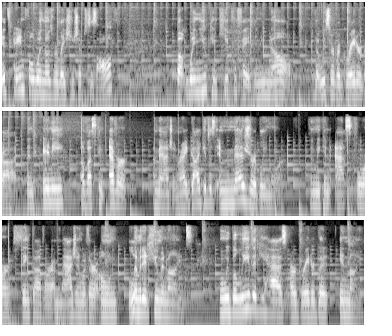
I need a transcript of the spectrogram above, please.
It's painful when those relationships dissolve but when you can keep the faith and you know that we serve a greater God than any of us can ever imagine, right? God gives us immeasurably more than we can ask for, think of, or imagine with our own limited human minds. When we believe that He has our greater good in mind,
